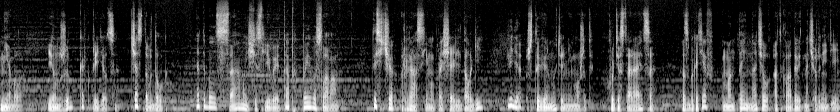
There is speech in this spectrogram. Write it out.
не было, и он жил как придется, часто в долг. Это был самый счастливый этап, по его словам. Тысяча раз ему прощали долги, видя, что вернуть он не может, хоть и старается. Разбогатев, Монтейн начал откладывать на черный день,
